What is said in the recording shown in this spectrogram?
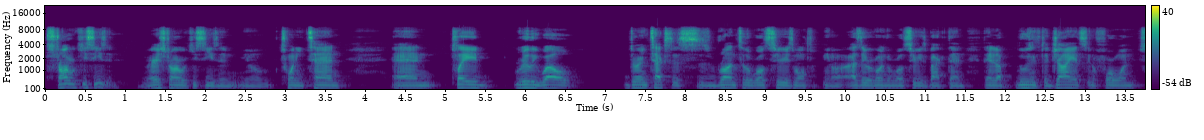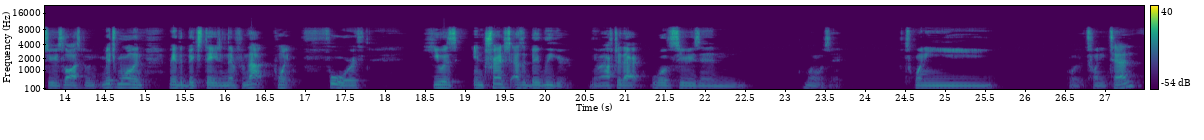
strong rookie season, very strong rookie season, you know, 2010 and played really well during Texas's run to the World Series, you know, as they were going to the World Series back then, they ended up losing to the Giants in a 4-1 series loss. But Mitch Moreland made the big stage, and then from that point forth, he was entrenched as a big leaguer. You know, after that World Series in what was it, 20, was it 2010,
